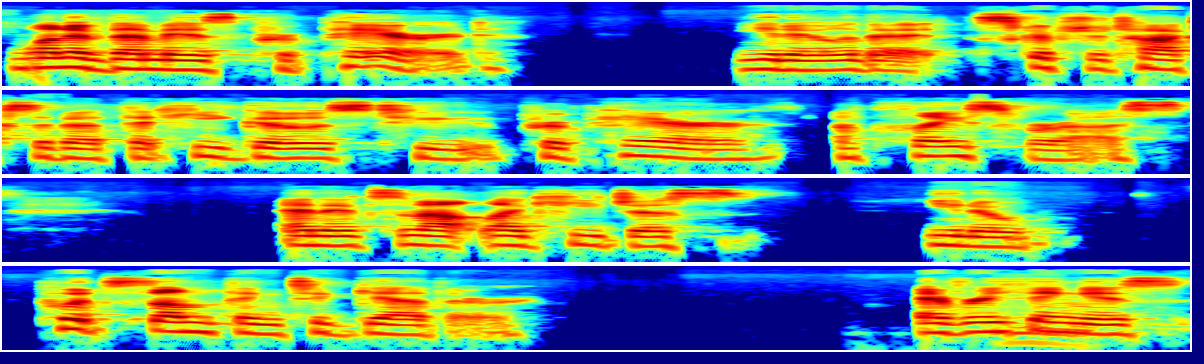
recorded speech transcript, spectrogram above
one of them is prepared you know that scripture talks about that he goes to prepare a place for us and it's not like he just you know puts something together. Everything is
